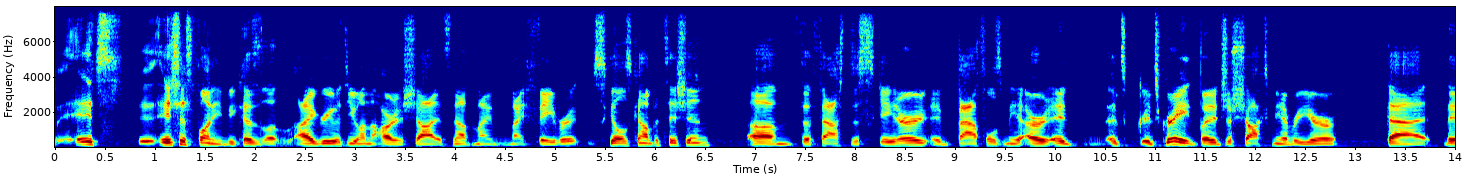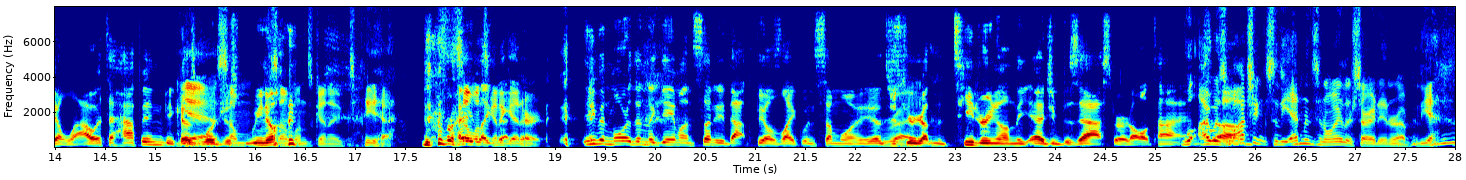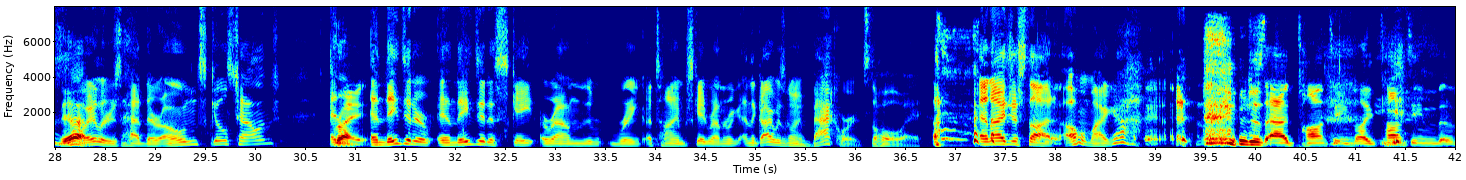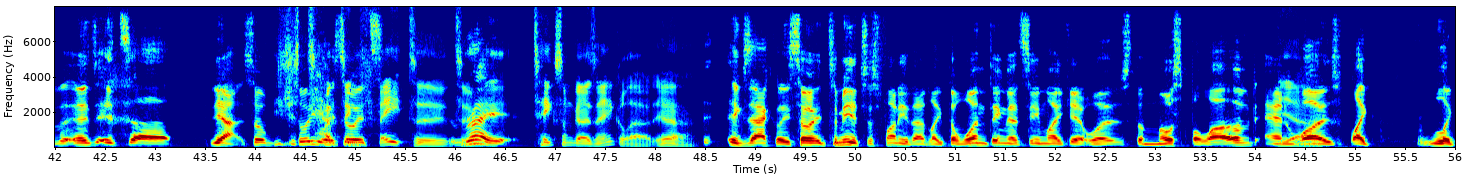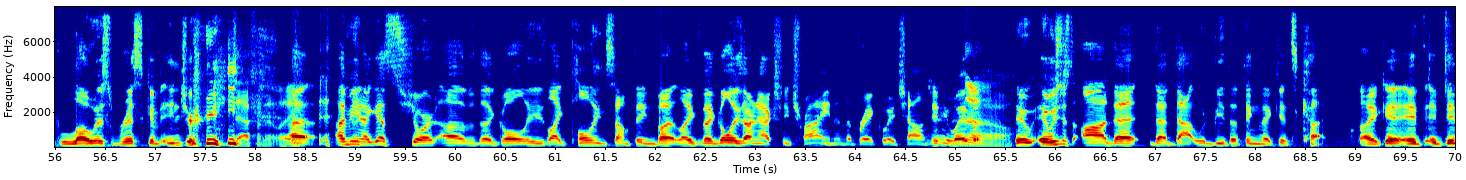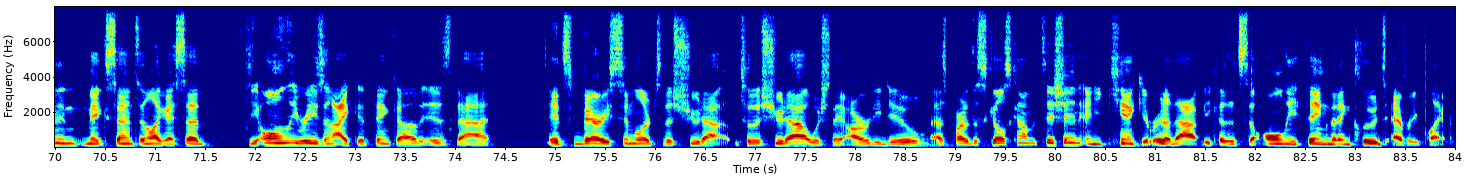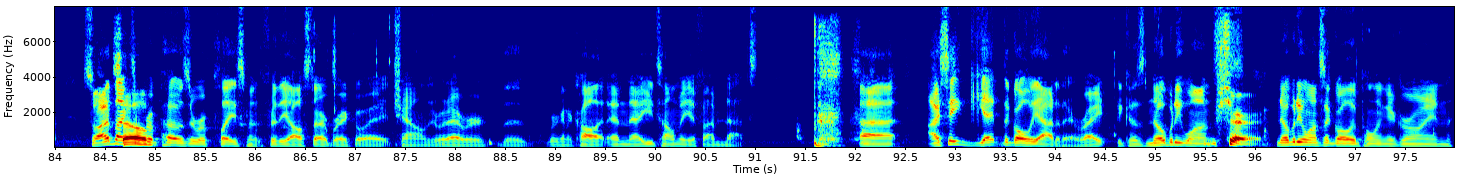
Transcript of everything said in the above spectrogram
it's it's just funny because I agree with you on the hardest shot. It's not my my favorite skills competition. Um, the fastest skater it baffles me, or it it's it's great, but it just shocks me every year that they allow it to happen because yeah, we're just some- we know someone's gonna yeah right someone's like gonna that- get hurt. even more than the game on Sunday. That feels like when someone it's just Right. you're on the teetering on the edge of disaster at all times. Well, I was Um, watching. So the Edmonton Oilers. Sorry to interrupt. The Edmonton Yeah. Oilers had their own skills challenge, and, Right. And they did a and they did a skate around the rink, a time skate around the rink, and the guy was going backwards the whole way. and I just thought, oh my god, you just add taunting, like taunting. the- the- It's, it's uh, yeah. So so anyway, so it's fate to, to right. Take some guy's ankle out. Yeah, Exactly. So it, to me, it's just funny that like the one thing that seemed like it was the most beloved and Yeah. was like like lowest risk of injury. definitely. uh, I mean, I guess short of the goalies like pulling something, but like the goalies aren't actually trying in the breakaway challenge anyway. no, But it, it was just odd that that that would be the thing that gets cut. Like it, it, it didn't make sense. And like I said, the only reason I could think of is that it's very similar to the shootout to the shootout, which they already do as part of the skills competition, and you can't get rid of that because it's the only thing that includes every player. So I'd like So- to propose a replacement for the All Star Breakaway Challenge or whatever the we're going to call it, and now you tell me if I'm nuts. uh, I say get the goalie out of there, right? Because nobody wants Sure. nobody wants a goalie pulling a groin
